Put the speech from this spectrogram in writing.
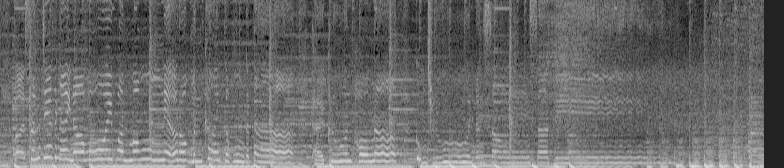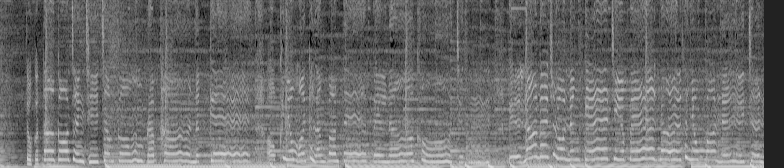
កតាក៏ចេញឈឺចាំកុំប្រាប់ថានឹកគេអបខ្ញុំឲ្យខ្លាំងបានទេពេលណាខូចចិត្តពេលណាដែលឆ្លួននឹងគេជាពេលដែលខ្ញុំបាននៅចិន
